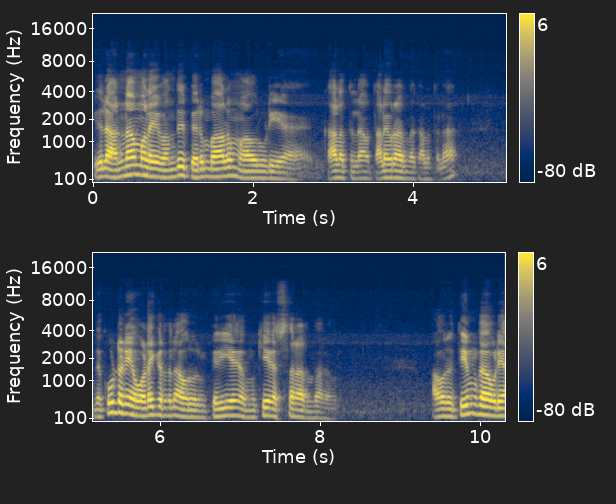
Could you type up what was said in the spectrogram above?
இதில் அண்ணாமலை வந்து பெரும்பாலும் அவருடைய காலத்தில் அவர் தலைவராக இருந்த காலத்தில் இந்த கூட்டணியை உடைக்கிறதுல அவர் ஒரு பெரிய முக்கிய கஷ்டராக இருந்தார் அவர். அவர் திமுகவுடைய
